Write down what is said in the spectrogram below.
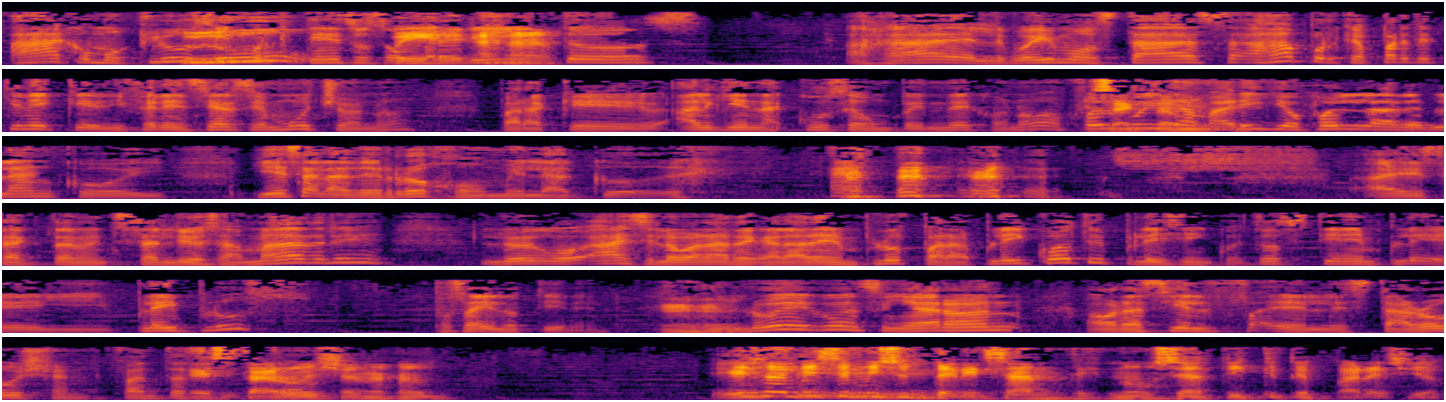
Ah, como Clue, sí, Clue, porque tiene sus ajá. sombreritos. Ajá, el güey mostaza. Ajá, porque aparte tiene que diferenciarse mucho, ¿no? Para que alguien acuse a un pendejo, ¿no? Fue el güey de amarillo, fue la de blanco y, y esa la de rojo, me la... ah, exactamente, salió esa madre. Luego, ah, se lo van a regalar en Plus para Play 4 y Play 5. Entonces tienen Play, Play Plus, pues ahí lo tienen. Luego enseñaron, ahora sí, el, el Star Ocean Fantasy. Star. Ocean, ajá. Eso a mí se me hizo interesante. No sé a ti qué te pareció.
